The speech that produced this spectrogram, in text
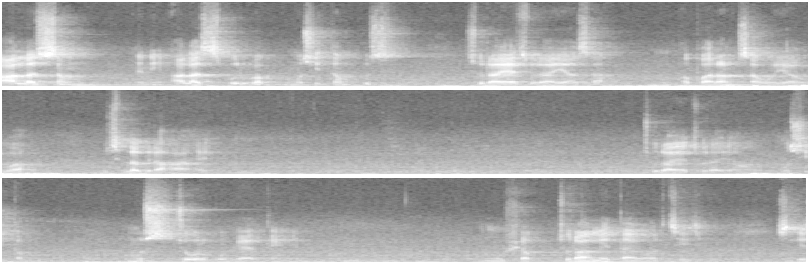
आलसम, यानी आलसपूर्वक मुशितम कुछ चुराया चुराया सा, अपहरण सा होया हुआ, कुछ लग रहा है। चुराया चुराया मुशीतम मुश चोर को कहते हैं। मूषक चुरा लेता है हर चीज़, इसलिए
